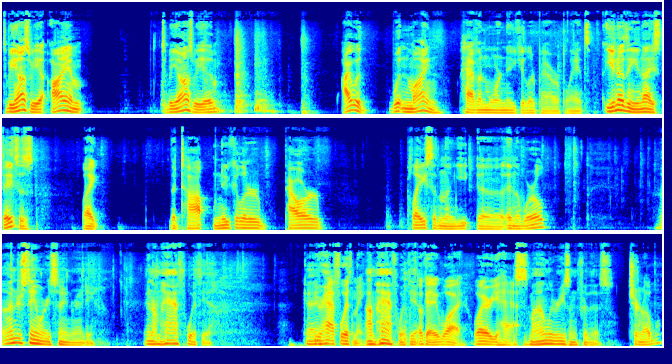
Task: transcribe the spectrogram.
to be honest with you, I am. To be honest with you, I would wouldn't mind having more nuclear power plants. You know, the United States is like the top nuclear power place in the uh, in the world. I understand what you're saying, Randy, and I'm half with you. Okay, You're half with me. I'm half with you. Okay, why? Why are you half? This is my only reason for this. Chernobyl?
